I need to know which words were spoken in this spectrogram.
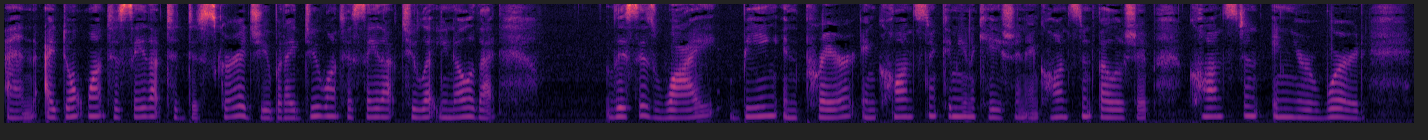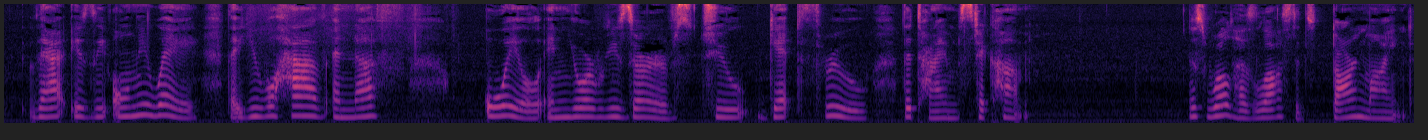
And I don't want to say that to discourage you, but I do want to say that to let you know that this is why being in prayer, in constant communication, in constant fellowship, constant in your word, that is the only way that you will have enough oil in your reserves to get through the times to come. This world has lost its darn mind.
